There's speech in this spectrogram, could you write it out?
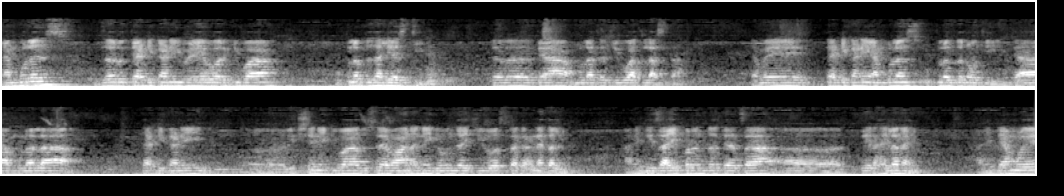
ॲम्ब्युलन्स जर त्या ठिकाणी वेळेवर किंवा उपलब्ध झाली असती तर त्या मुलाचा जीव वाचला असता. त्यामुळे त्या ठिकाणी ॲम्ब्युलन्स उपलब्ध नव्हती. त्या मुलाला त्या ठिकाणी रिक्षेने किंवा दुसऱ्या वाहनाने घेऊन जायची व्यवस्था करण्यात आली. आणि ती जाईपर्यंत त्याचा ते राहिलं नाही. आणि त्यामुळे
